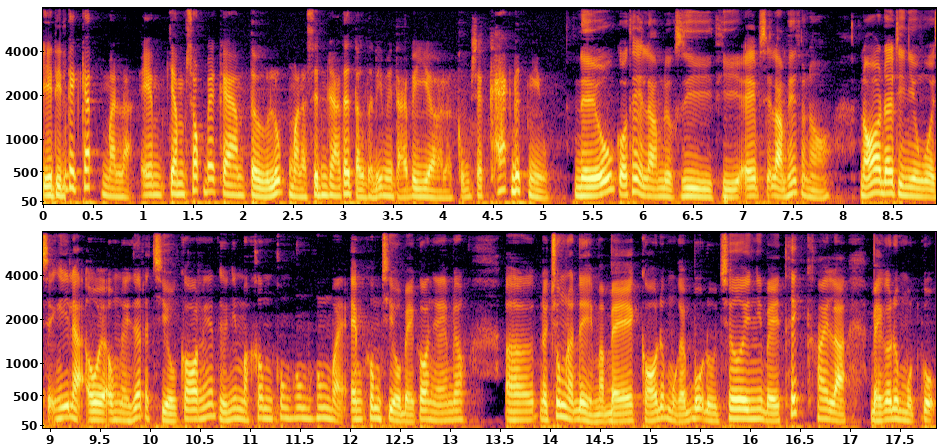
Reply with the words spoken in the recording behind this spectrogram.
Vậy thì cái cách mà là em chăm sóc bé cam từ lúc mà là sinh ra tới tận thời điểm hiện tại bây giờ là cũng sẽ khác rất nhiều. Nếu có thể làm được gì thì em sẽ làm hết cho nó. Nó ở đây thì nhiều người sẽ nghĩ là ôi ông này rất là chiều con ấy. Thứ nhưng mà không không không không phải. Em không chiều bé con nhà em đâu. Ờ, nói chung là để mà bé có được một cái bộ đồ chơi như bé thích hay là bé có được một bộ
